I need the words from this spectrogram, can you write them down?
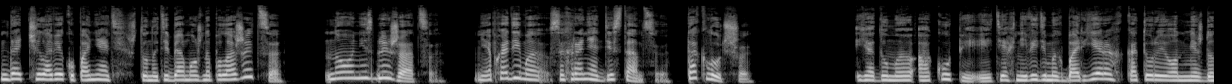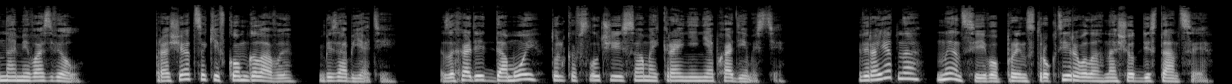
Дать человеку понять, что на тебя можно положиться, но не сближаться. Необходимо сохранять дистанцию. Так лучше. Я думаю о Купе и тех невидимых барьерах, которые он между нами возвел. Прощаться кивком головы, без объятий. Заходить домой только в случае самой крайней необходимости. Вероятно, Нэнси его проинструктировала насчет дистанции.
